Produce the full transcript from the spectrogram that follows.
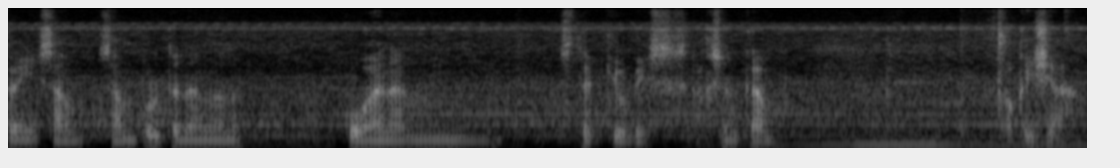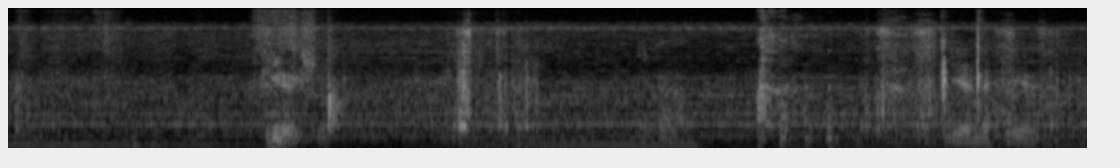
ito yung sam sample to ng ano kuha ng Step Cubix Action Cam. Okay siya. Clear siya. Ah. clear na clear na.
